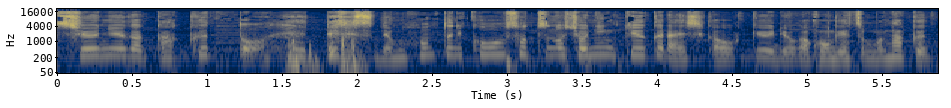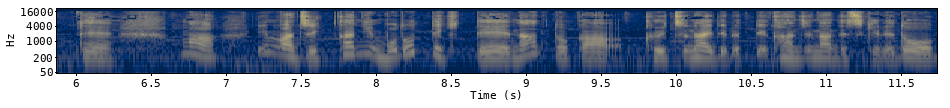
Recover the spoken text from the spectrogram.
収入がガクッと減ってですねもう本当に高卒の初任給くらいしかお給料が今月もなくってまあ今実家に戻ってきてなんとか食いつないでるっていう感じなんですけれど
